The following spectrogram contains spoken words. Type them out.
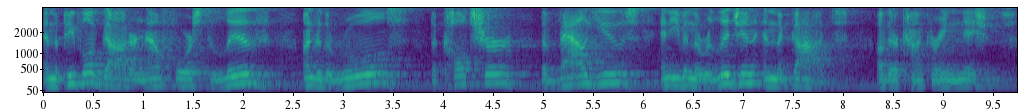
And the people of God are now forced to live under the rules, the culture, the values, and even the religion and the gods of their conquering nations.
